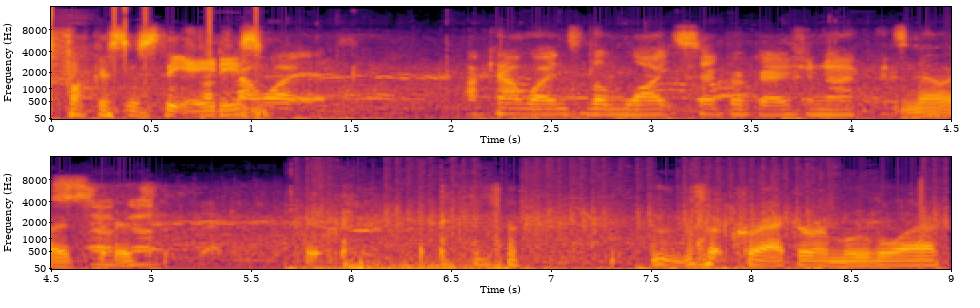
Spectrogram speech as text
Fuck is this, the I 80s? can't wait. I can't wait until the White Segregation Act. It's No, it's so it's good. the Cracker Removal Act.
